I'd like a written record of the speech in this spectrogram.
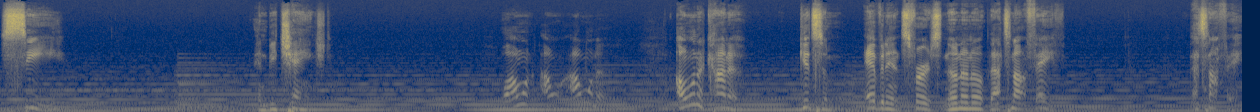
See and be changed. Well, I want, I, I want to, I want to kind of get some evidence first. No, no, no, that's not faith. That's not faith.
